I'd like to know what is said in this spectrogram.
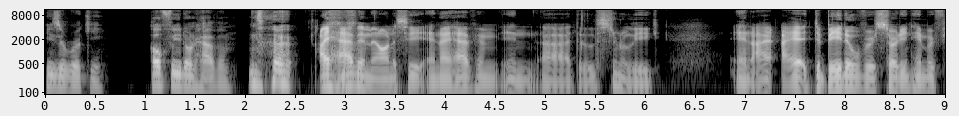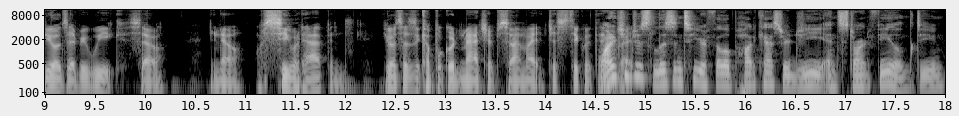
he's a rookie. Hopefully you don't have him. I have him honestly, and I have him in uh, the listener league, and I I debate over starting him or Fields every week. So you know we'll see what happens. Fields has a couple good matchups, so I might just stick with him. Why don't you but just listen to your fellow podcaster G and start Fields, dude?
